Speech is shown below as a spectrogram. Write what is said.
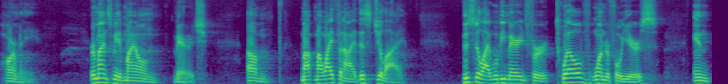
harmony. Reminds me of my own marriage. Um, my, my wife and I, this July, this July, we'll be married for 12 wonderful years and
